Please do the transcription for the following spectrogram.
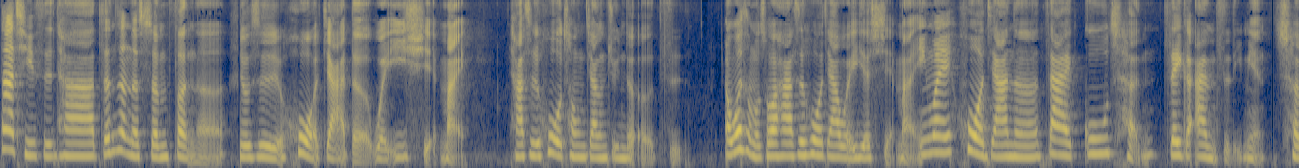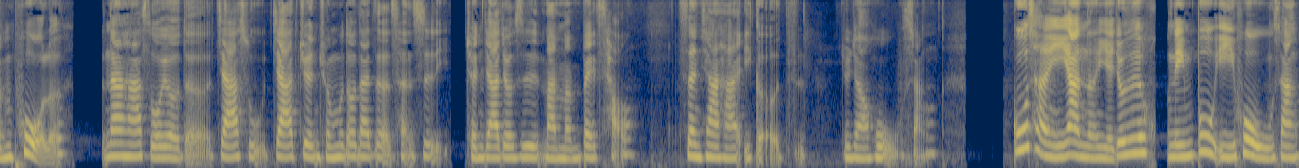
那其实他真正的身份呢，就是霍家的唯一血脉，他是霍冲将军的儿子。啊，为什么说他是霍家唯一的血脉？因为霍家呢，在孤城这个案子里面城破了，那他所有的家属家眷全部都在这个城市里，全家就是满门被抄，剩下他一个儿子，就叫霍无伤。孤城一案呢，也就是宁不疑、霍无伤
